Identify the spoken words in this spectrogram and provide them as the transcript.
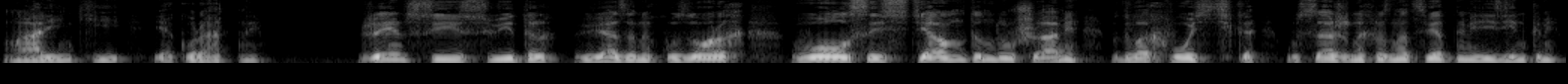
маленькие и аккуратные джинсы и свитер в вязаных узорах, волосы стянуты над ушами в два хвостика, усаженных разноцветными резинками.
